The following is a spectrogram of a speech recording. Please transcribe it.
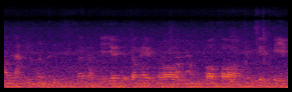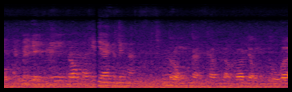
กำลังที่เพิ่มขึ้นมาทำเยอะๆเดี๋ยวต้องให้พอพอพอสิบปีผมอยู่ไม่ได้แย้งกันไหมฮะตรงกันครับ เราก็ยังดูว่า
